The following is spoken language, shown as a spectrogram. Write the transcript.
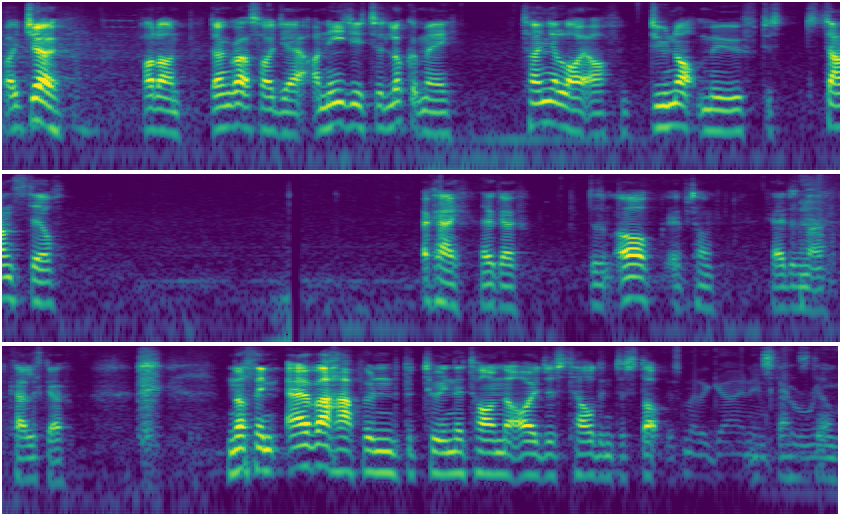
Right, Joe, hold on. Don't go outside yet. I need you to look at me. Turn your light off. Do not move. Just stand still. Okay, there we go. Doesn't. Oh, every time. Okay, doesn't matter. Okay, let's go. Nothing ever happened between the time that I just told him to stop. Just met a guy named stand Karim. still.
